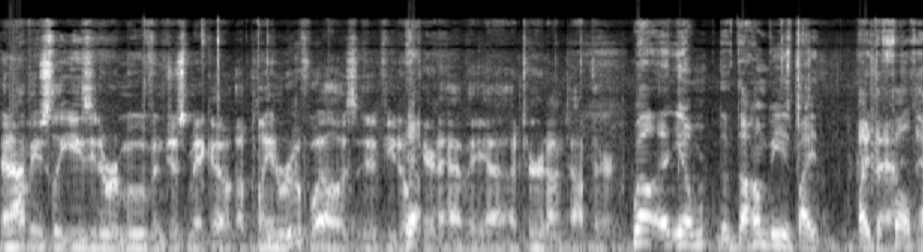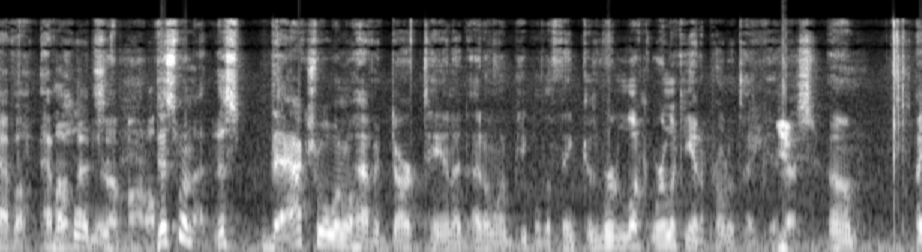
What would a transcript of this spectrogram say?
And obviously easy to remove and just make a, a plain roof. Well, if you don't yeah. care to have a, a turret on top there. Well, you know the, the Humvees by by default have a have Love a hole in their, model. This one, this the actual one will have a dark tan. I, I don't want people to think because we're look we're looking at a prototype here. Yes. Um, I,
